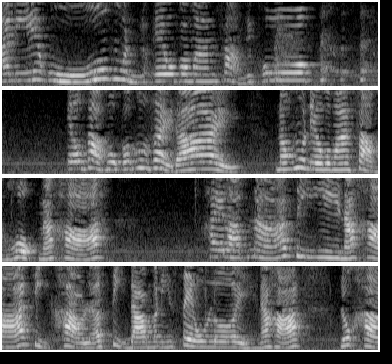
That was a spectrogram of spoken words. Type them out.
อันนี้หูหุ่นเอลประมาณสามสิบหกเอลสามหกก็คือใส่ได้ น้องหุ่นเอวประมาณสามหกนะคะ ใครรับนะ CE นะคะ สีขาวแล้วสีดำอันนี้เซลล์เลยนะคะ ลูกค้า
